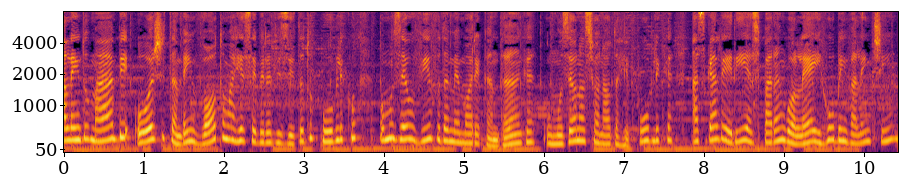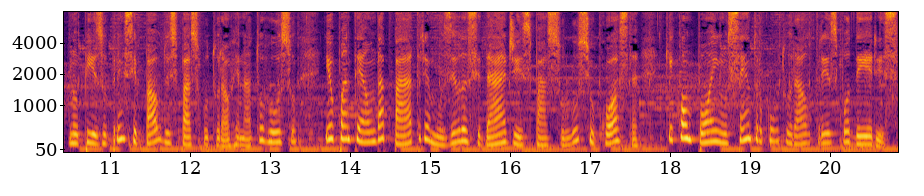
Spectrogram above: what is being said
Além do MAB, hoje também voltam a receber a visita do público o Museu Vivo da Memória Candanga, o Museu Nacional da República, as galerias Parangolé e Rubem Valentim, no piso principal do Espaço Cultural Renato Russo, e o Panteão da Pátria, Museu da Cidade e Espaço Lúcio Costa, que compõem o Centro Cultural Três Poderes.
